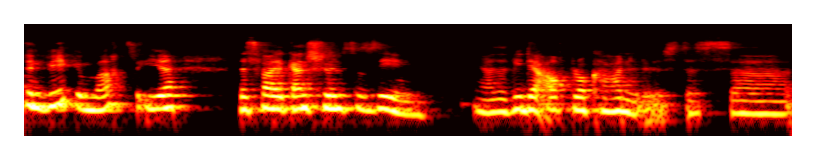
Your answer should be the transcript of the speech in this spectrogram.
den Weg gemacht zu ihr. Das war ganz schön zu sehen. Also wie der auch Blockaden löst. Das, äh,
